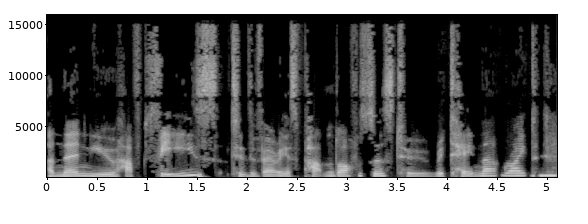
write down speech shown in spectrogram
And then you have fees to the various patent offices to retain that right. Mm-hmm.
